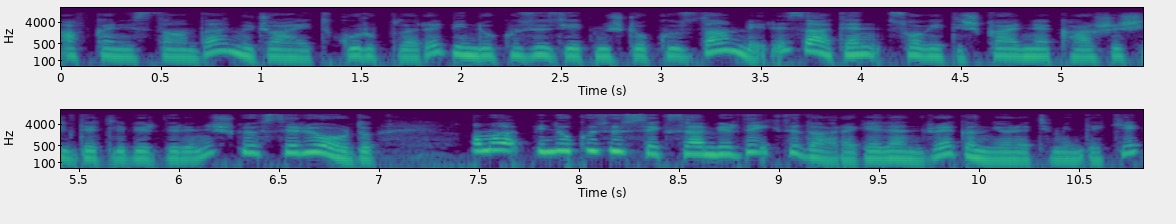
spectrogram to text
Afganistan'da mücahit grupları 1979'dan beri zaten Sovyet işgaline karşı şiddetli bir direniş gösteriyordu. Ama 1981'de iktidara gelen Reagan yönetimindeki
